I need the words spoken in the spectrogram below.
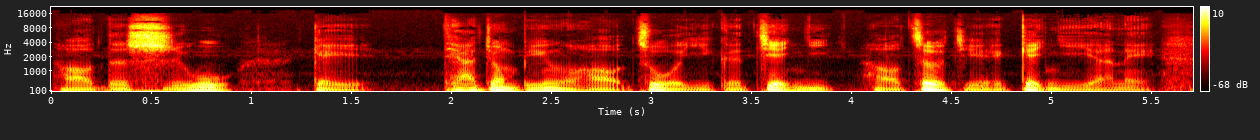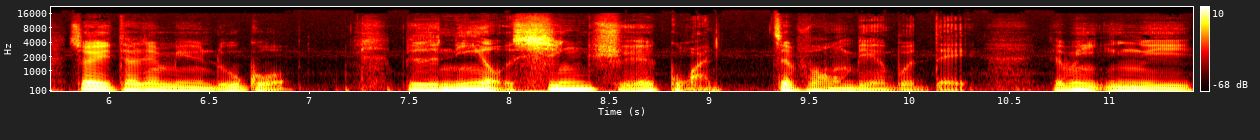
好的食物，给听众朋友好做一个建议，好，这节建议啊呢，所以听众朋友如果。比如你有心血管这方面的问题，因为因为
